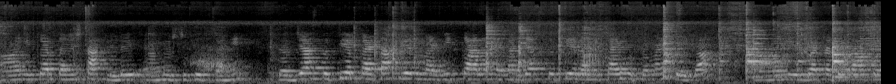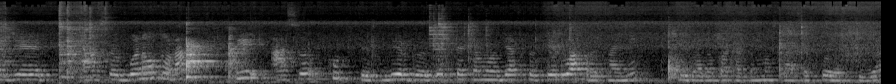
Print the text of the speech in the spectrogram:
हे करताना टाकलेले मिरची कुटताना. तर जास्त तेल काय टाकलेलं नाही. मी कारण आहे ना जास्त तेलाने काय होतं माहिती आहे का मी बटाट्यावर आपण जे असं बनवतो ना ती असं फुटते. दीर्घ त्याच्यामुळे जास्त तेल वापरत नाही मी. हे बटाटा मस्त असं परत या.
